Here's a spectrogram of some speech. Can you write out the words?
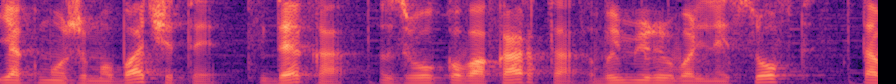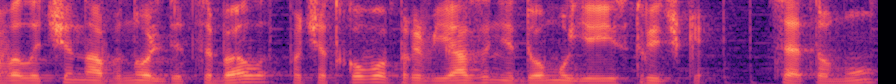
Як можемо бачити, дека, звукова карта, вимірювальний софт та величина в 0 дБ початково прив'язані до моєї стрічки. Це тому,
